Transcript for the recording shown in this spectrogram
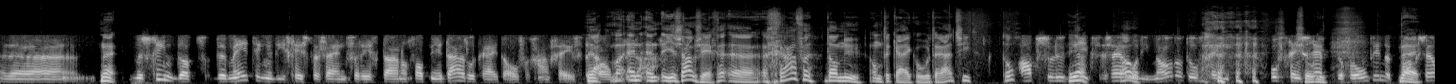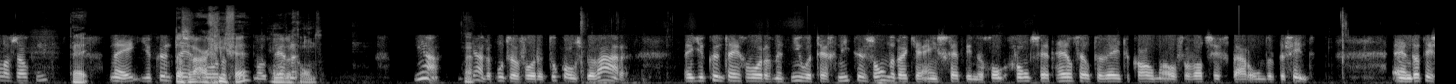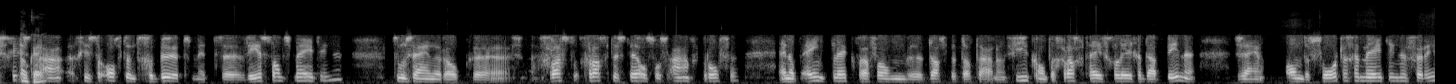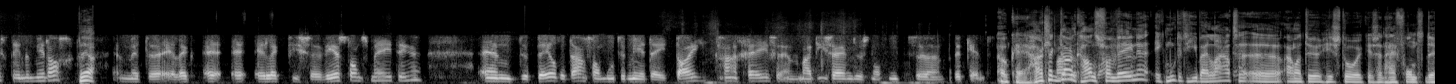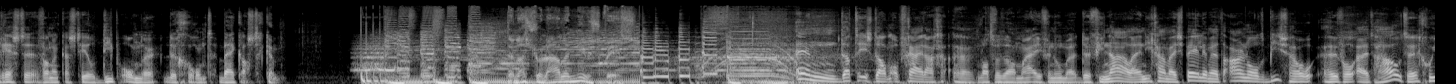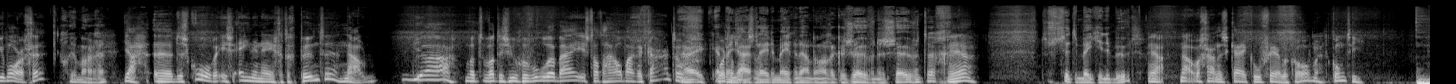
Uh, nee. Misschien dat de metingen die gisteren zijn verricht... daar nog wat meer duidelijkheid over gaan geven. De ja, maar en, en, je zou zeggen, uh, graven dan nu om te kijken hoe het eruit ziet, toch? Absoluut ja. niet. Dat is helemaal oh. niet nodig. Er hoeft geen, hoeft geen schep de grond in. Dat mag nee. zelfs ook niet. Nee, nee je kunt dat is een archief, hè, moderne... de grond. Ja, ja. ja, dat moeten we voor de toekomst bewaren. En je kunt tegenwoordig met nieuwe technieken... zonder dat je één schep in de grond zet... heel veel te weten komen over wat zich daaronder bevindt. En dat is gister, okay. gisterochtend gebeurd met uh, weerstandsmetingen. Toen zijn er ook uh, grachtenstelsels aangetroffen. En op één plek waarvan we dachten dat daar een vierkante gracht heeft gelegen... daarbinnen zijn andersoortige metingen verricht in de middag. Ja. Met uh, elek elektrische weerstandsmetingen. En de beelden daarvan moeten meer detail gaan geven. En, maar die zijn dus nog niet uh, bekend. Oké, okay, hartelijk maar dank Hans van Wenen. Ik moet het hierbij laten, uh, amateurhistoricus. En hij vond de resten van een kasteel diep onder de grond bij Castricum. De Nationale Nieuwsquiz. En dat is dan op vrijdag, uh, wat we dan maar even noemen, de finale. En die gaan wij spelen met Arnold Biesheuvel uit Houten. Goedemorgen. Goedemorgen. Ja, uh, de score is 91 punten. Nou, ja, wat, wat is uw gevoel daarbij? Is dat haalbare kaart? Of ik heb een jaar geleden meegedaan, dan had ik er 77. Ja. Dus het zit een beetje in de buurt. Ja, nou, we gaan eens kijken hoe ver we komen. Komt-ie.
